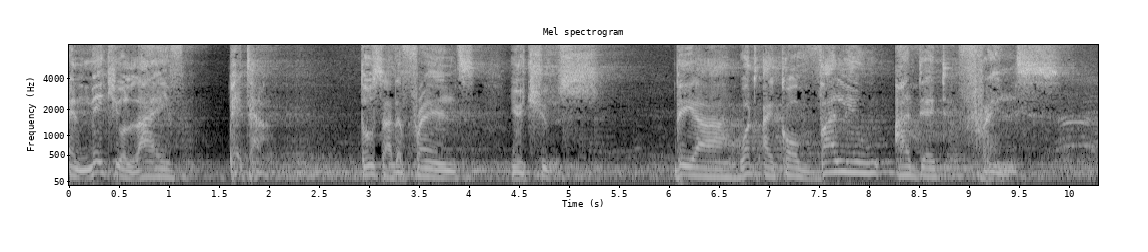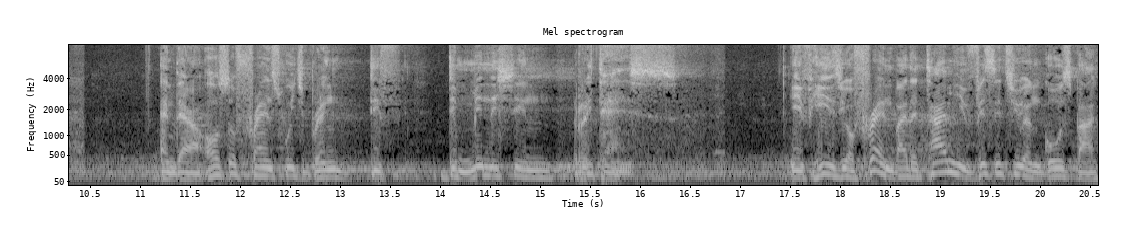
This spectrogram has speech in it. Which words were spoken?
and make your life better. Those are the friends you choose. They are what I call value added friends. And there are also friends which bring dif- diminishing returns. If he is your friend, by the time he visits you and goes back,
